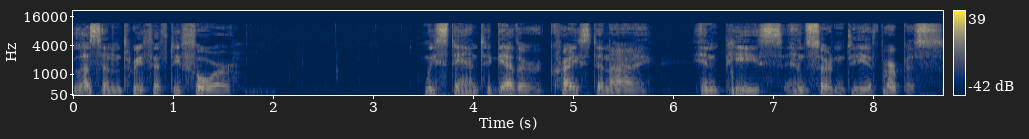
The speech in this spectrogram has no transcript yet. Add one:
Lesson 354 We stand together, Christ and I, in peace and certainty of purpose,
